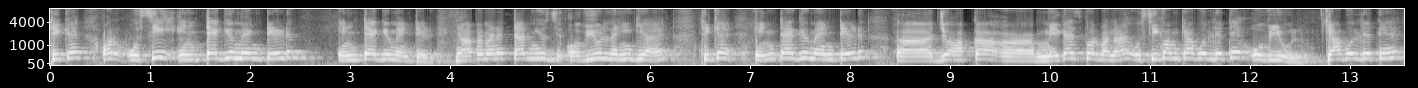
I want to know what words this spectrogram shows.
ठीक है? और उसी इंटेग्यूमेंटेड इंटेग्यूमेंटेड। यहाँ पे मैंने टर्म यूज़ ओव्यूल नहीं किया है, ठीक है? इंटेग्यूमेंटेड जो आपका मेगा स्पोर बना है, उसी को हम क्या बोल देते हैं? ओव्यूल क्या बोल देते हैं?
